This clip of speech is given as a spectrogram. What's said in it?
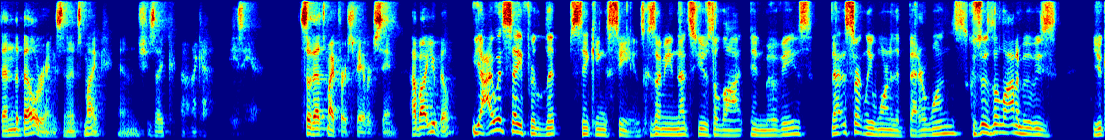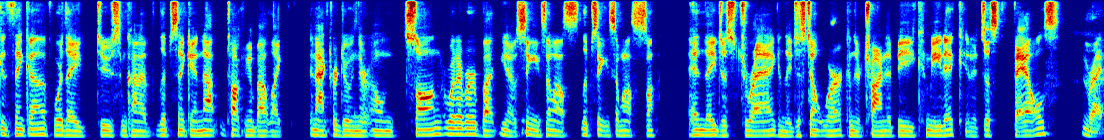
Then the bell rings and it's Mike. And she's like, oh my God, he's here. So that's my first favorite scene. How about you, Bill? yeah, I would say for lip syncing scenes because I mean that's used a lot in movies. That is certainly one of the better ones because there's a lot of movies you can think of where they do some kind of lip syncing, not talking about like an actor doing their own song or whatever, but you know, singing someone else, lip syncing someone else's song, and they just drag and they just don't work and they're trying to be comedic and it just fails. Right.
